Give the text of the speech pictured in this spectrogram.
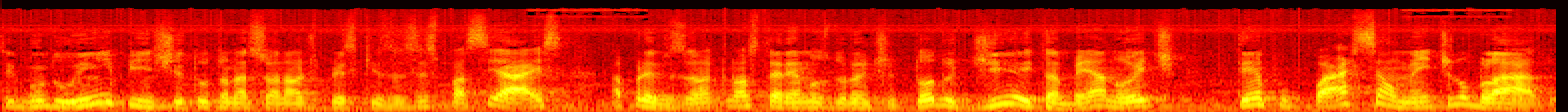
Segundo o INPE, Instituto Nacional de Pesquisas Espaciais, a previsão é que nós teremos durante todo o dia e também à noite tempo parcialmente nublado.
